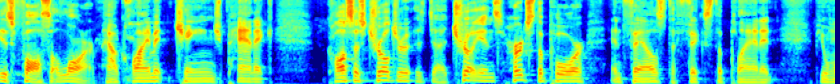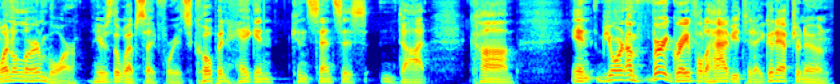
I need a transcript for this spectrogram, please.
is False Alarm How Climate Change Panic costs us trillions, hurts the poor, and fails to fix the planet. If you want to learn more, here's the website for you. It's CopenhagenConsensus.com. And Bjorn, I'm very grateful to have you today. Good afternoon.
